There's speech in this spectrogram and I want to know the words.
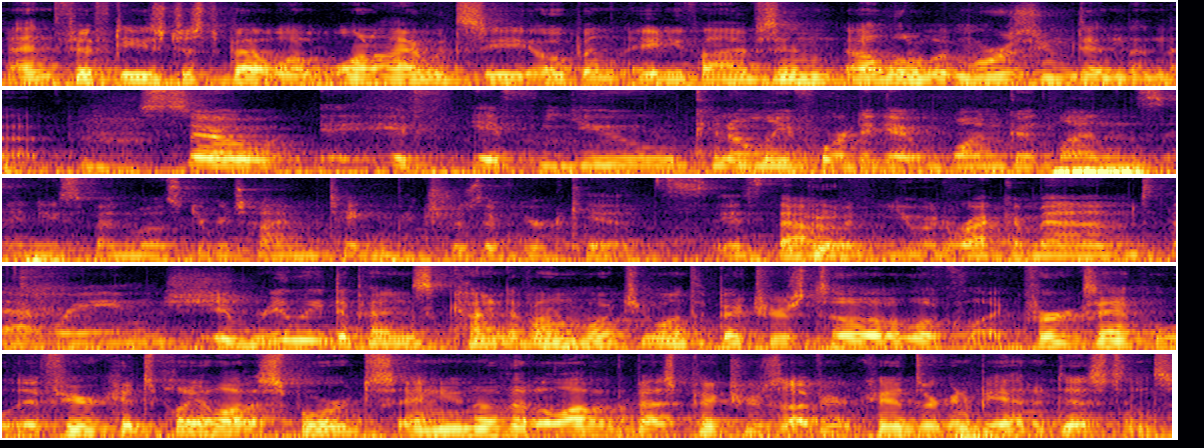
And 50 is just about what one eye would see open. 85 is in a little bit more zoomed in than that. So if if you can only afford to get one good lens and you spend most of your time taking pictures of your kids, is that Okay. what you would recommend that range? It really depends kind of on what you want the pictures to look like. For example, if your kids play a lot of sports and you know that a lot of the best pictures of your kids are going to be at a distance,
